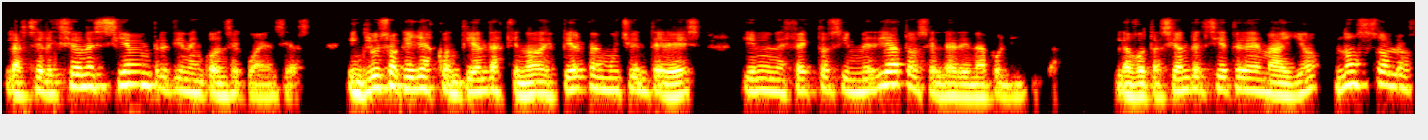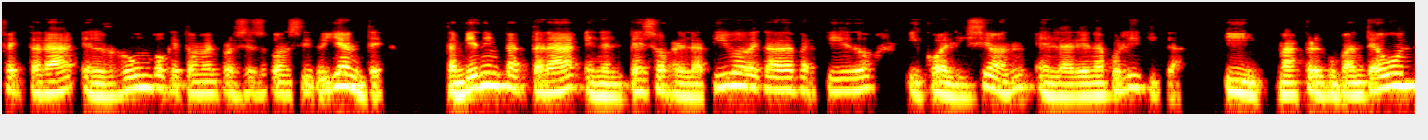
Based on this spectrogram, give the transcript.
Las elecciones siempre tienen consecuencias. Incluso aquellas contiendas que no despiertan mucho interés tienen efectos inmediatos en la arena política. La votación del 7 de mayo no solo afectará el rumbo que toma el proceso constituyente, también impactará en el peso relativo de cada partido y coalición en la arena política. Y, más preocupante aún,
